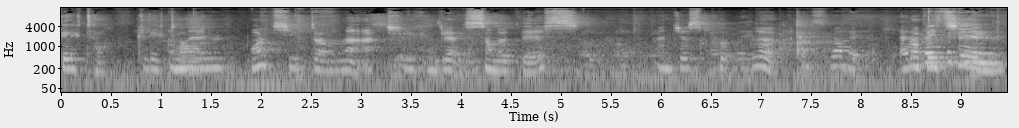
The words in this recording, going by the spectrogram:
glitter. Glitter. and then once you've done that, you can get some of this and just put. Look. Just rub it. And Rub does it the glue in.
